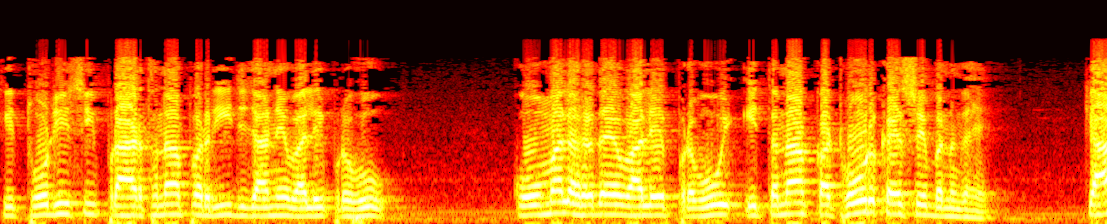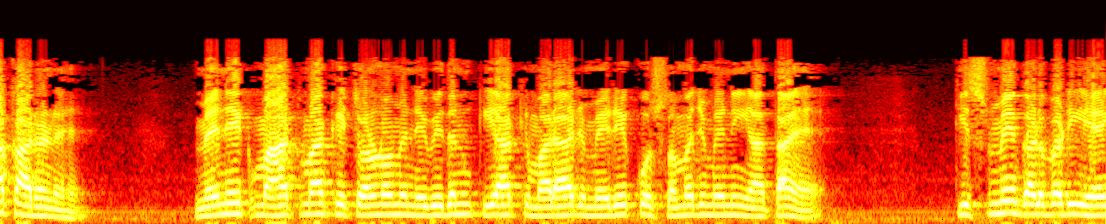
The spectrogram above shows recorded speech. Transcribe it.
कि थोड़ी सी प्रार्थना पर रीझ जाने वाले प्रभु, कोमल हृदय वाले प्रभु इतना कठोर कैसे बन गए? क्या कारण है? मैंने एक महात्मा के चरणों में निवेदन किया कि महाराज, मेरे को समझ में नहीं आता है। किसमें गड़बड़ी है?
